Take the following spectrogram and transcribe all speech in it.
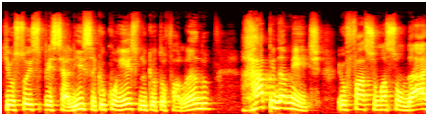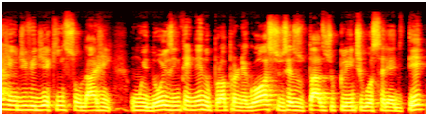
que eu sou especialista, que eu conheço do que eu estou falando. Rapidamente eu faço uma sondagem, eu dividi aqui em sondagem 1 e 2, entendendo o próprio negócio, os resultados que o cliente gostaria de ter.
